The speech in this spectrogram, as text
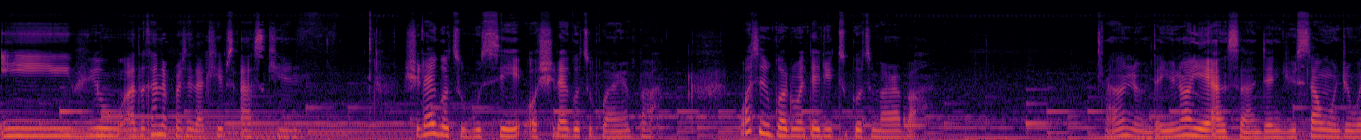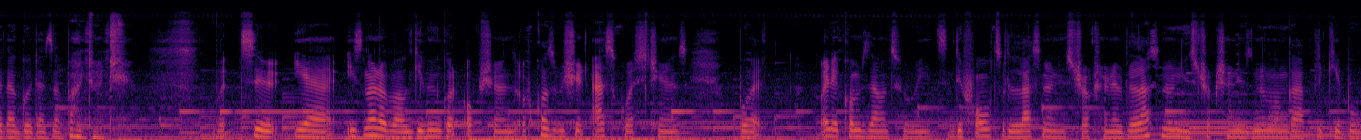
if you are the kind of person that keeps asking, Should I go to Wuse or should I go to Gwarinpa? What if God wanted you to go to Maraba? I don't know. Then you know your answer, and then you start wondering whether God has abandoned you. But so yeah, it's not about giving God options. Of course, we should ask questions, but when it comes down to it, default to the last known instruction. If the last known instruction is no longer applicable,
